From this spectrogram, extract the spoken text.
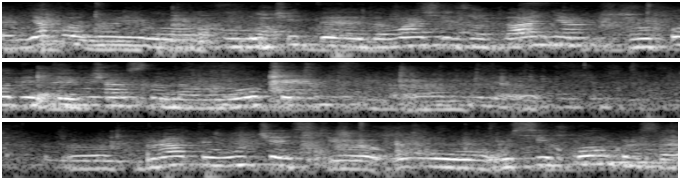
Е, Я планую отримати домашні завдання, виходити вчасно на уроки, е, е, е, брати участь е, у усіх конкурсах,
